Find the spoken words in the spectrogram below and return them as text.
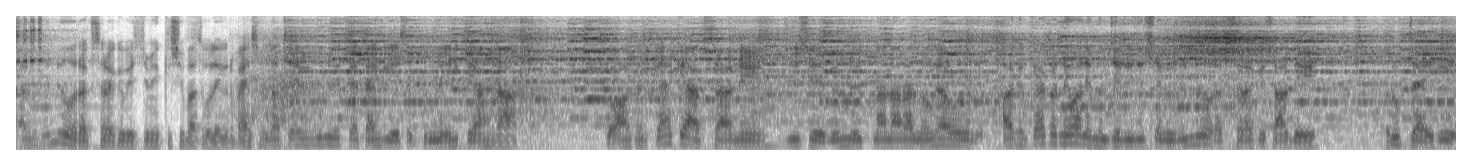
अभिमन्यु और अक्सरा के बीच में किसी बात को लेकर बहस हो जाती है। अभिमन्यु कहता है कि ये सब तुमने ही किया है ना। तो आखिर क्या क्या अक्षरा ने? जिसे बिल्लू इतना नाराज़ हो गया और आखिर क्या करने वाले मंजरी जिससे बिल्लू और अक्सरा की शादी रुक जाएगी?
